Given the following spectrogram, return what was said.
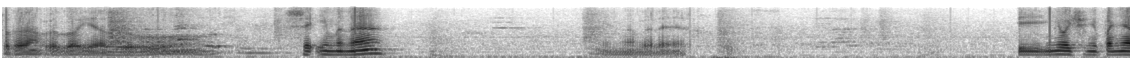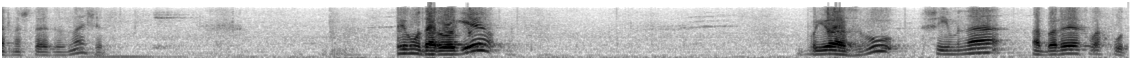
Что-то было я именно и не очень непонятно, что это значит. Ему дороги в Йоазву Шимна Абарех Лахуц.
